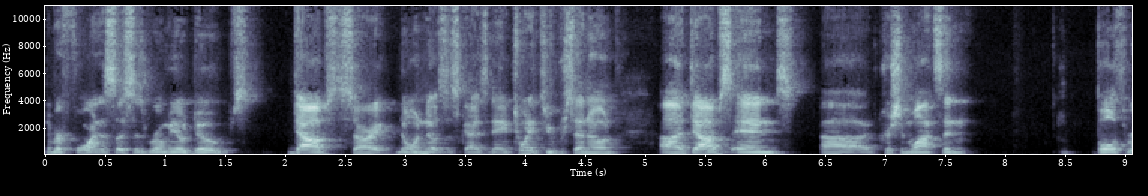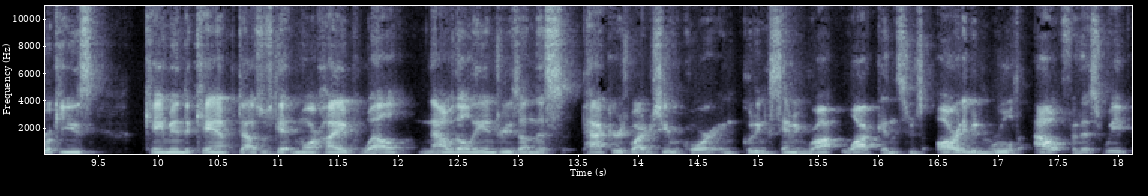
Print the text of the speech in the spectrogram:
Number four on this list is Romeo Doubs. Doubs, sorry, no one knows this guy's name. 22% owned. Uh, Doubs and uh, Christian Watson, both rookies came into camp. Doubs was getting more hype. Well, now with all the injuries on this Packers wide receiver corps, including Sammy Watkins, who's already been ruled out for this week,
